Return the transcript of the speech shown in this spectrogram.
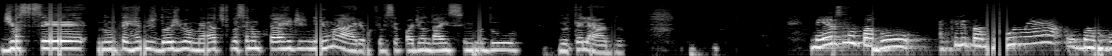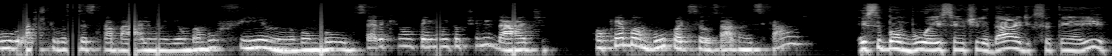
de você, num terreno de 2 mil metros, você não perde nenhuma área, porque você pode andar em cima do, do telhado. Mesmo o bambu, aquele bambu não é o bambu, acho que vocês trabalham aí, é um bambu fino, é um bambu, disseram que não tem muita utilidade. Qualquer bambu pode ser usado nesse caso? Esse bambu aí sem utilidade que você tem aí,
